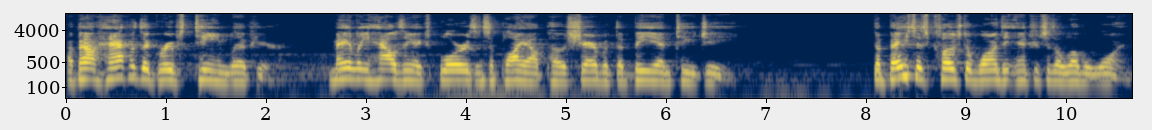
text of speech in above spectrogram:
About half of the group's team live here, mainly housing explorers and supply outposts shared with the BNTG. The base is close to one of the entrances of Level 1,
